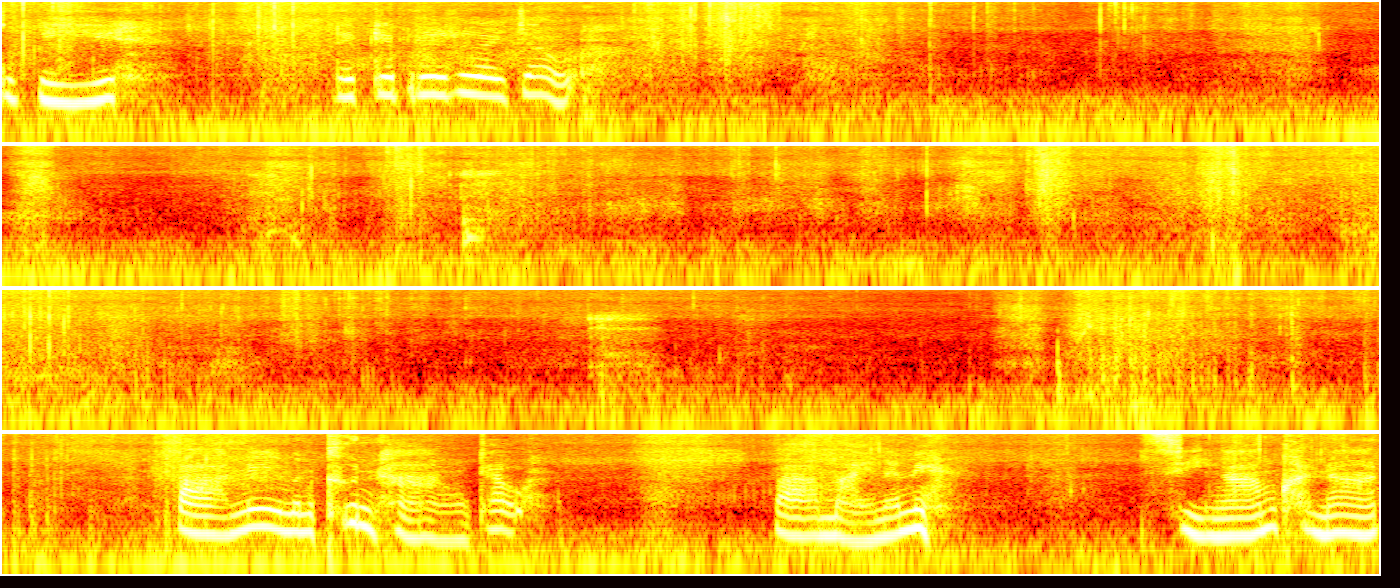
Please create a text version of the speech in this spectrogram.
กุปี ได้เก็บเรื่อยๆเจ้า ป่านี่มันขึ้นห่างเจ้า ป่าใหม่นะนี่ สีงามขนาด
